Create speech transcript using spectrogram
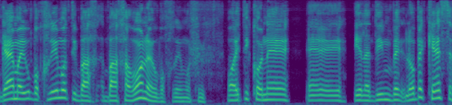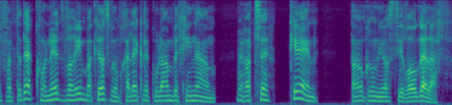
גם אם היו בוחרים אותי, באחרון היו בוחרים אותי. או הייתי קונה אה, ילדים, ב, לא בכסף, אבל אתה יודע, קונה דברים בקיוסק ומחלק לכולם בחינם. מרצה. כן. פעם קוראים לי יוסי רוגלח.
